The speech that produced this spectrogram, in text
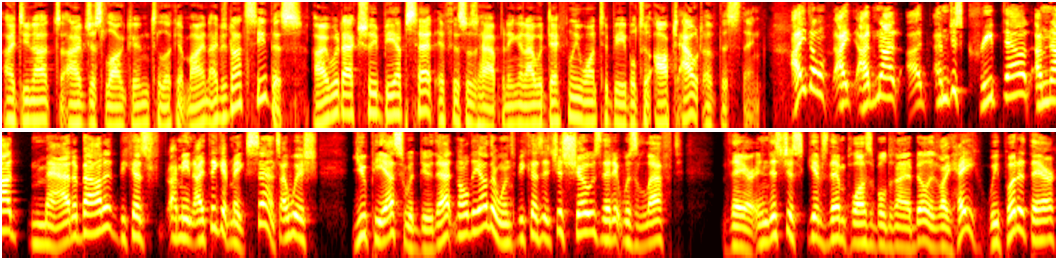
I do not. I've just logged in to look at mine. I do not see this. I would actually be upset if this was happening, and I would definitely want to be able to opt out of this thing. I don't. I, I'm not. I, I'm just creeped out. I'm not mad about it because I mean I think it makes sense. I wish UPS would do that and all the other ones because it just shows that it was left there, and this just gives them plausible deniability. Like, hey, we put it there.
